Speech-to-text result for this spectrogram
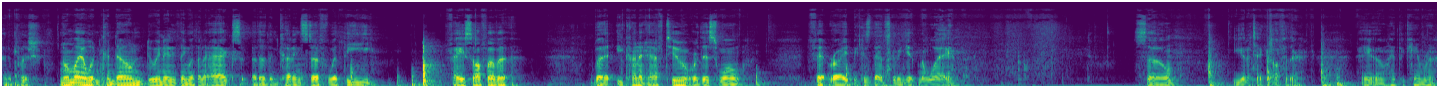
kind of push. Normally I wouldn't condone doing anything with an axe other than cutting stuff with the face off of it. But you kind of have to or this won't fit right because that's going to get in the way. So you got to take it off of there. Hey, oh, hit the camera.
